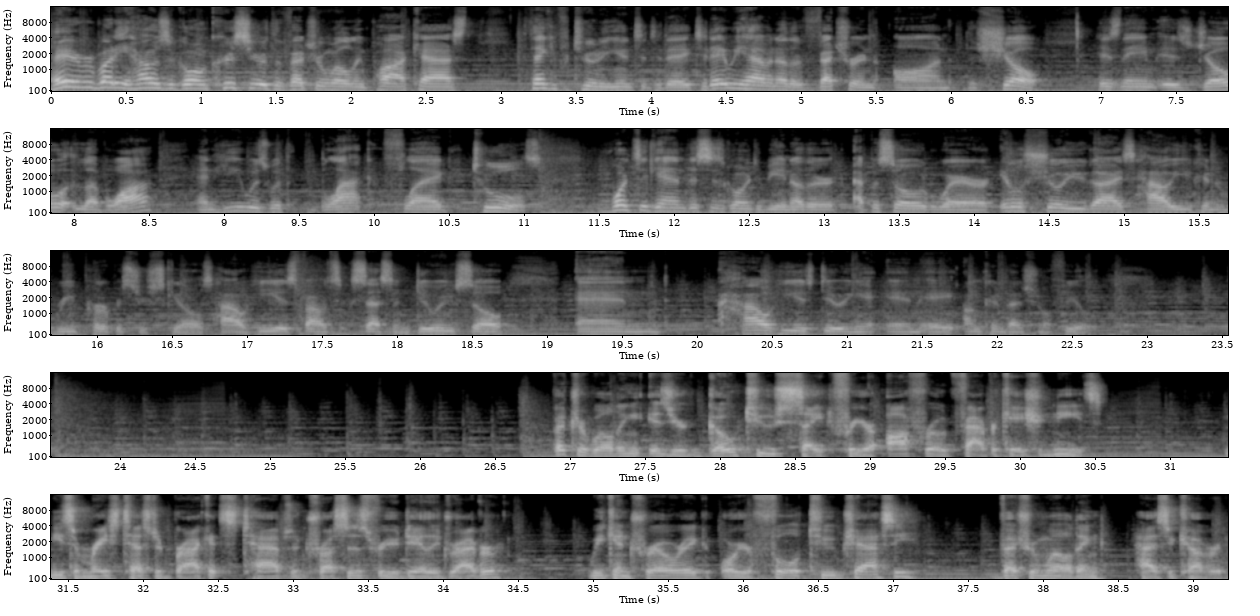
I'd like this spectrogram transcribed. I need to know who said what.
Speaker 1: Hey everybody, how's it going? Chris here with the Veteran Welding Podcast. Thank you for tuning in to today. Today we have another veteran on the show. His name is Joe Lavoie, and he was with Black Flag Tools. Once again, this is going to be another episode where it'll show you guys how you can repurpose your skills, how he has found success in doing so, and how he is doing it in a unconventional field.
Speaker 2: Veteran Welding is your go to site for your off road fabrication needs. Need some race tested brackets, tabs, and trusses for your daily driver, weekend trail rig, or your full tube chassis? Veteran Welding has you covered.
